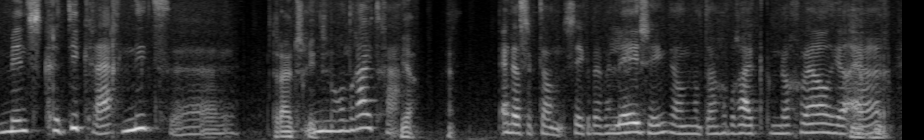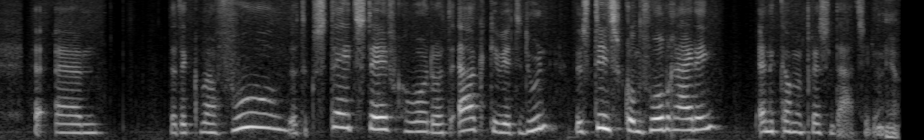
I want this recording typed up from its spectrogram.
minst kritiek krijg niet, eh, Eruit schiet. meer onderuit ga. Ja. ja. En als ik dan, zeker bij mijn lezing, dan, want dan gebruik ik hem nog wel heel erg, eh, ehm, dat ik maar voel dat ik steeds steviger word door het elke keer weer te doen. Dus 10 seconden voorbereiding en ik kan mijn presentatie doen. Ja.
